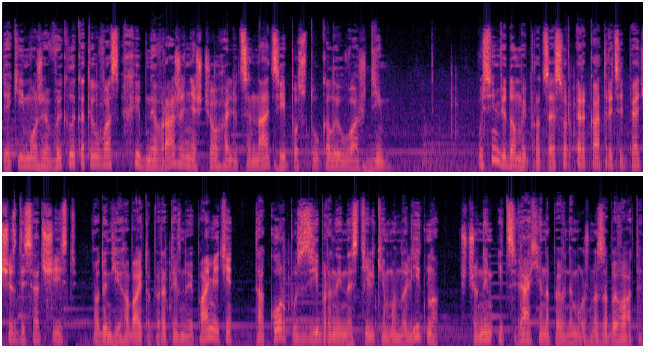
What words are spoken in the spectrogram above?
який може викликати у вас хибне враження, що галюцинації постукали у ваш дім. Усім відомий процесор RK3566, 1 ГБ оперативної пам'яті та корпус зібраний настільки монолітно, що ним і цвяхи, напевне, можна забивати.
